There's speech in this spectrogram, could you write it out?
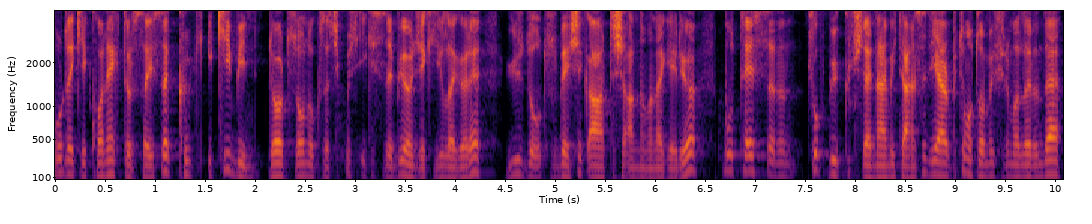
Buradaki connector sayısı 42419'a çıkmış. İkisi de bir önceki yıla göre %35'lik artış anlamına geliyor. Bu Tesla'nın çok büyük güçlerinden bir tanesi. Diğer bütün otomobil firmalarında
